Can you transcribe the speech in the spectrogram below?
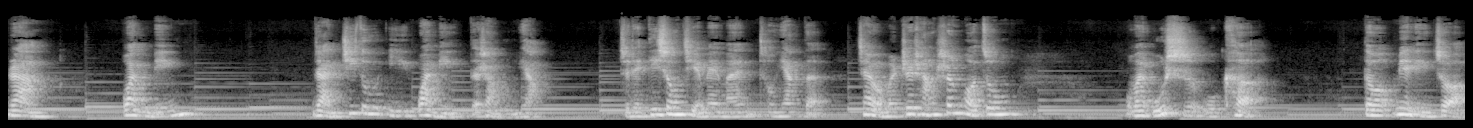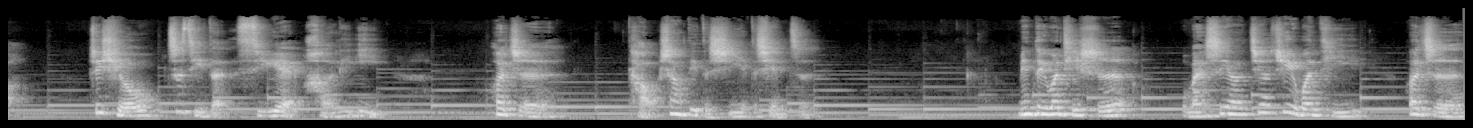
让万民让基督以万民得上荣耀。这里弟兄姐妹们，同样的，在我们日常生活中，我们无时无刻都面临着追求自己的喜悦和利益。或者讨上帝的喜悦的限制。面对问题时，我们是要加剧问题，或者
